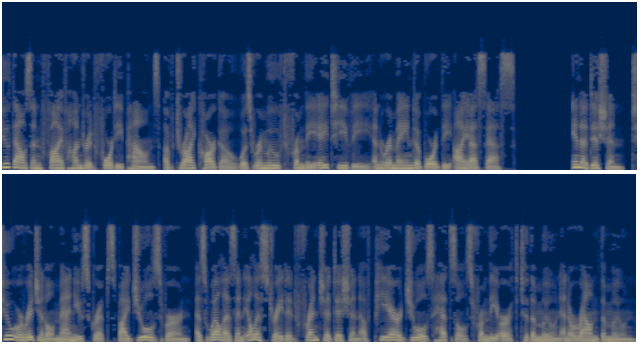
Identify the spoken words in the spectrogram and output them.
2540 pounds of dry cargo was removed from the ATV and remained aboard the ISS. In addition, two original manuscripts by Jules Verne, as well as an illustrated French edition of Pierre-Jules Hetzel's From the Earth to the Moon and Around the Moon,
